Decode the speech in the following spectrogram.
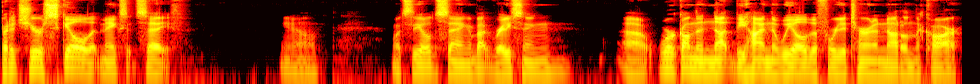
But it's your skill that makes it safe. You know, what's the old saying about racing? Uh, work on the nut behind the wheel before you turn a nut on the car.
